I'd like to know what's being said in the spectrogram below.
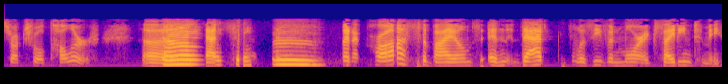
structural color uh, oh, that Mm. went across the biomes, and that was even more exciting to me.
